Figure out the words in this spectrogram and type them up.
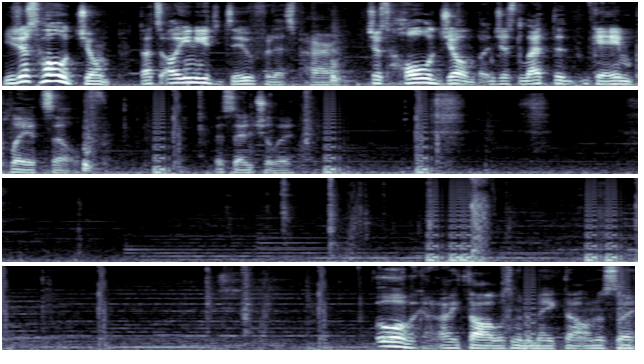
You just hold jump. That's all you need to do for this part. Just hold jump and just let the game play itself. Essentially. Oh my god, I thought I was going to make that, honestly.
